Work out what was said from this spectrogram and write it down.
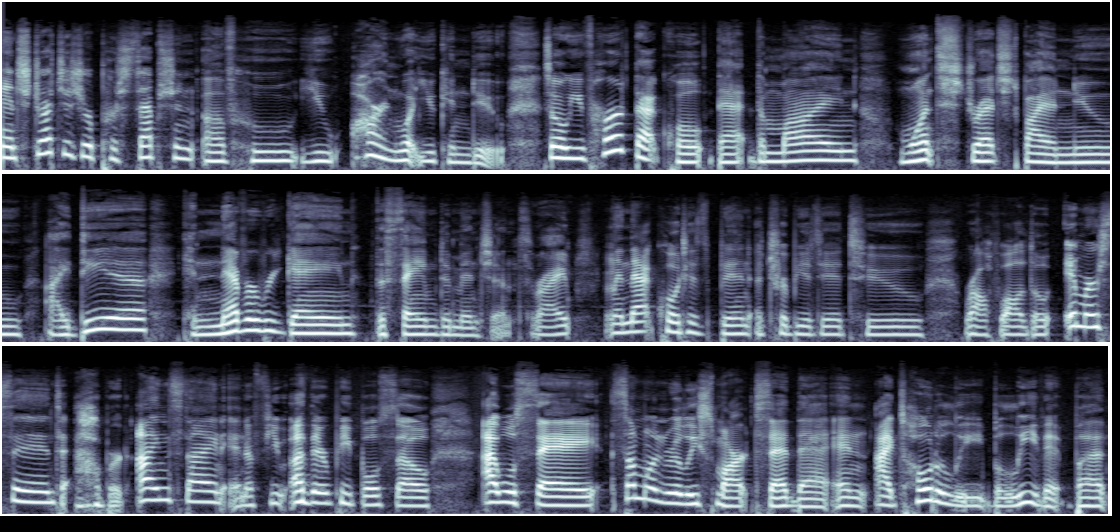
and stretches your perception of who you are and what you can do. So, you've heard that quote that the mind, once stretched by a new idea, can never regain the same dimensions, right? And that quote has been attributed to Ralph Waldo Emerson, to Albert Einstein, and a few other people. So, I will say someone really smart said that, and I totally believe it, but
